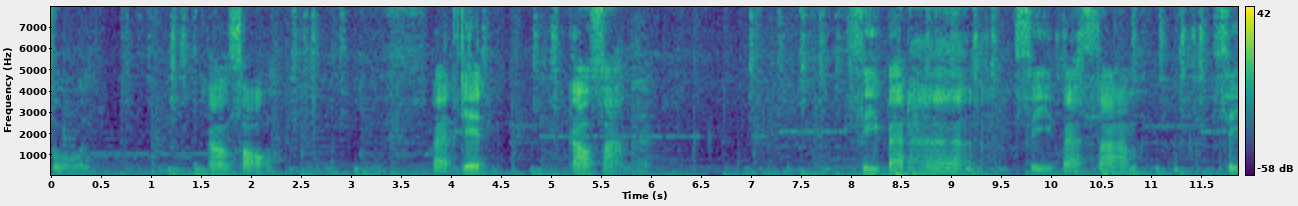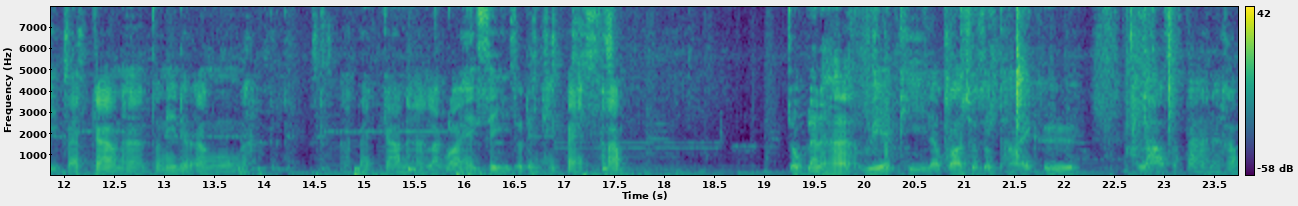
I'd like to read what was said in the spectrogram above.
0 9 2 8 7 9 3 ฮะ 4 8 5 4 8 3 4 8 9 นะฮะ ตัวนี้เดี๋ยวเอางงนะ อะ89นะฮะหลักร้อยให้4ตัวเด่นให้8ครับ จบแล้วนะฮะ VIP แล้วก็ชุดสุดท้ายคือลาวสตาร์นะครับ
